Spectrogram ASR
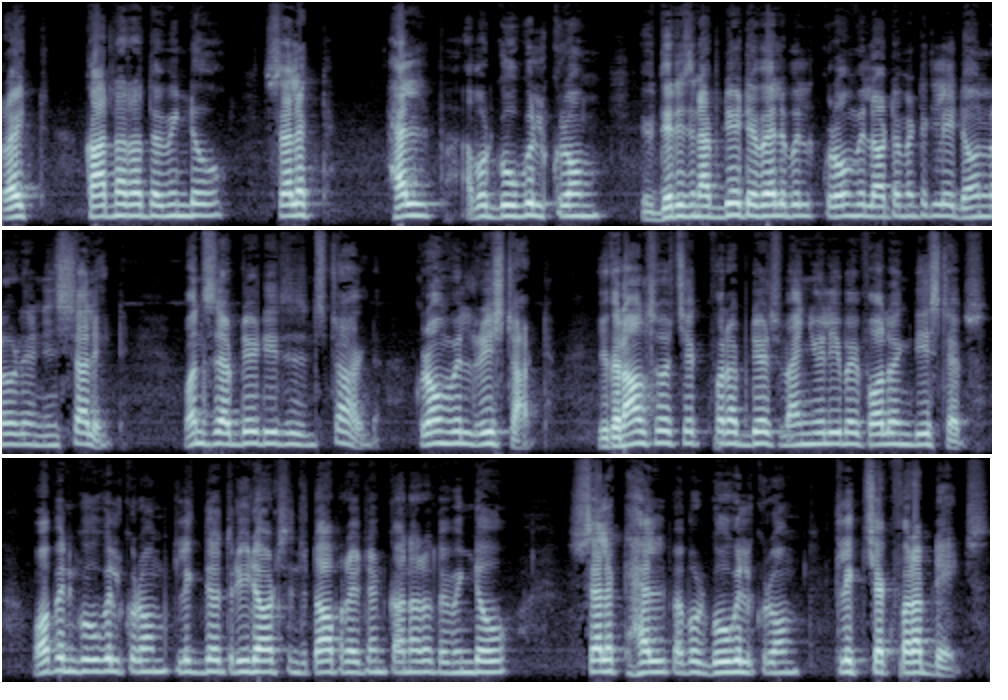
right corner of the window, select help about Google Chrome. If there is an update available, Chrome will automatically download and install it. Once the update is installed, Chrome will restart. You can also check for updates manually by following these steps. Open Google Chrome, click the three dots in the top right hand corner of the window, select help about Google Chrome, click check for updates.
